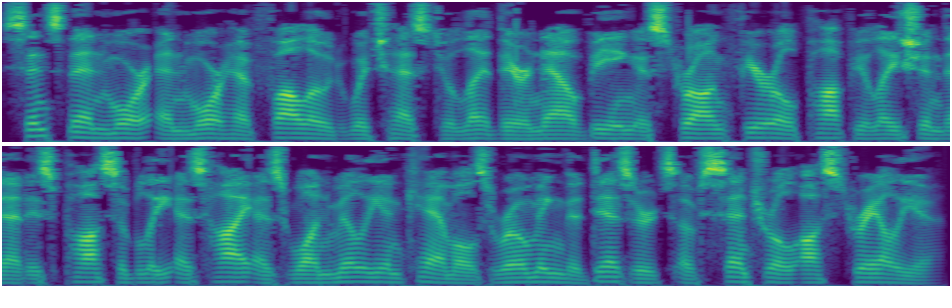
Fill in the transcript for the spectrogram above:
Since then more and more have followed which has to led there now being a strong feral population that is possibly as high as 1 million camels roaming the deserts of central Australia.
